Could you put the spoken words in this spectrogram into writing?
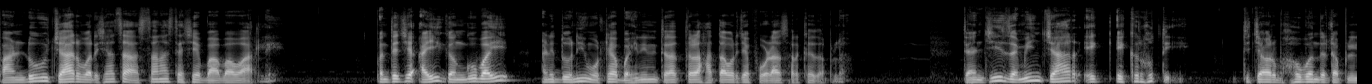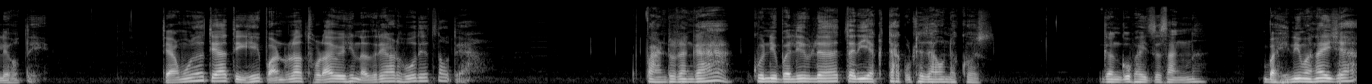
पांडू चार वर्षाचा असतानाच त्याचे बाबा वारले. पण त्याची आई गंगूबाई आणि दोन्ही मोठ्या बहिणींनी त्याला तळ हातावरच्या फोडासारखं जपलं. त्यांची जमीन चार एक एकर होती. तिच्यावर भाऊबंद टपलेले होते. त्यामुळं त्या तिघी पांडूला थोडा वेळही नजरेआड होऊ देत नव्हत्या. पांडुरंगा कुणी बलिवलं तरी एकटा कुठे जाऊ नकोस. गंगूबाईचं सांगणं. बहिणी म्हणायच्या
